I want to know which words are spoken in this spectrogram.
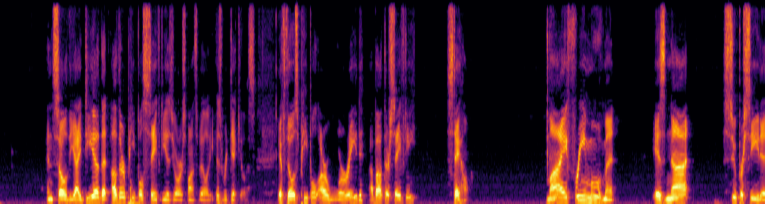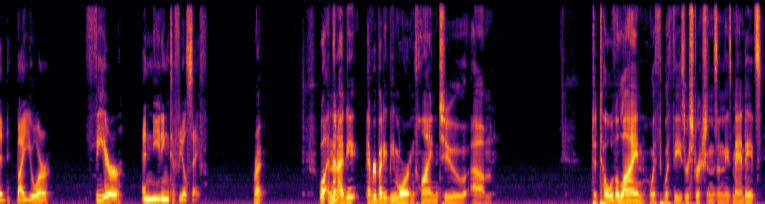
And so the idea that other people's safety is your responsibility is ridiculous. If those people are worried about their safety, stay home. My free movement is not superseded by your fear and needing to feel safe. Right. Well, and then I'd be everybody be more inclined to um, to toe the line with with these restrictions and these mandates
